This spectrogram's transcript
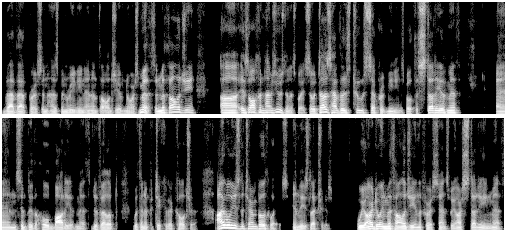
that that person has been reading an anthology of Norse myths. And mythology uh, is oftentimes used in this way. So it does have those two separate meanings, both the study of myth and simply the whole body of myth developed within a particular culture. I will use the term both ways in these lectures. We are doing mythology in the first sense, we are studying myth,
